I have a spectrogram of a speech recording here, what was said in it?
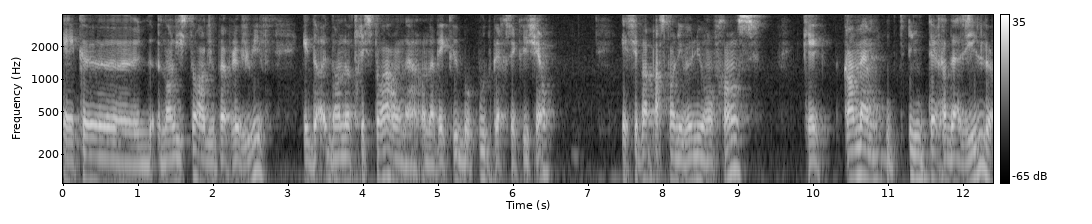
Et que dans l'histoire du peuple juif, et dans notre histoire, on a, on a vécu beaucoup de persécutions. Et c'est pas parce qu'on est venu en France, quand même une terre d'asile,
